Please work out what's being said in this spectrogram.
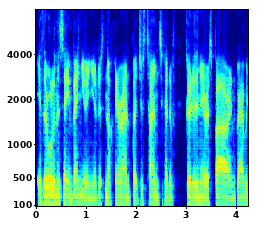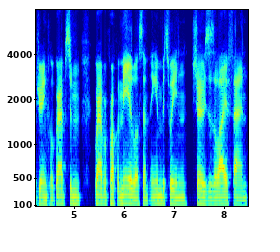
if they're all in the same venue and you're just knocking around, but just time to kind of go to the nearest bar and grab a drink or grab some grab a proper meal or something in between shows as a live fan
